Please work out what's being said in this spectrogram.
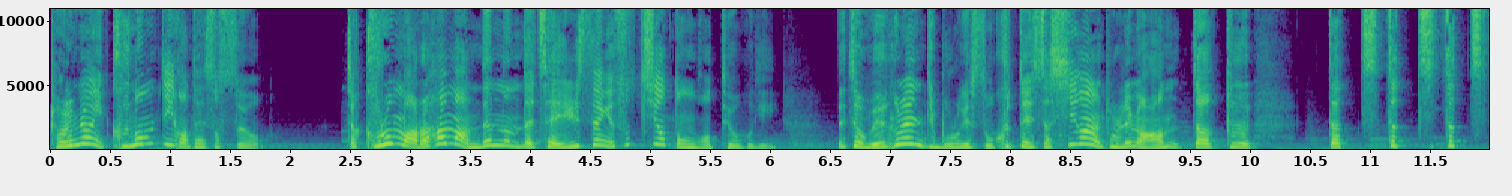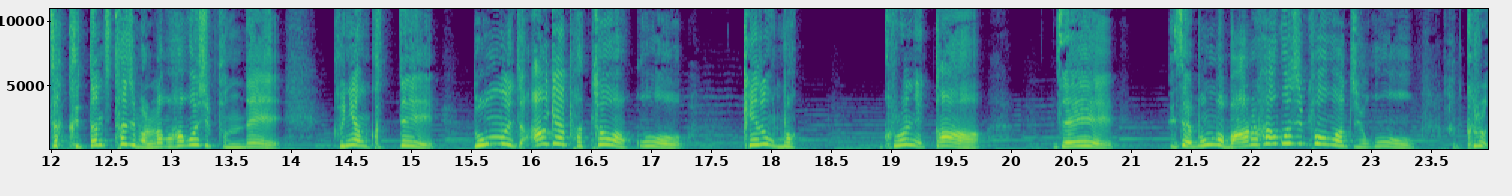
별명이 그놈띠가 됐었어요. 진짜 그런 말을 하면 안 됐는데 제 일생의 수치였던 것 같아요 그게. 근데 진짜 왜 그랬는지 모르겠어. 그때 진짜 시간을 돌리면 안 진짜 그 진짜 진짜 진짜 진짜 그딴 짓 하지 말라고 하고 싶은데 그냥 그때 너무 이제 악에 받쳐갖고 계속 막 그러니까 이제 이제 뭔가 말을 하고 싶어가지고 그,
